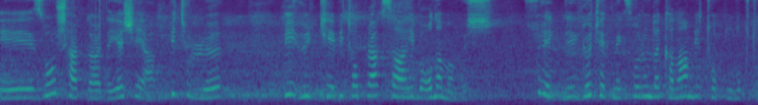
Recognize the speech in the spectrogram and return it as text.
e, zor şartlarda yaşayan bir türlü bir ülke, bir toprak sahibi olamamış, sürekli göç etmek zorunda kalan bir topluluktu.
